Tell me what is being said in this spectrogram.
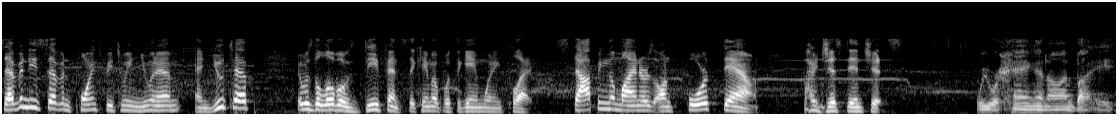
77 points between UNM and UTEP, it was the Lobos defense that came up with the game-winning play, stopping the Miners on fourth down by just inches. We were hanging on by a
